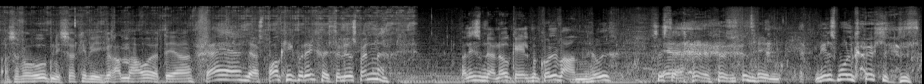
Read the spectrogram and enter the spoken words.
Og så forhåbentlig, så kan vi ramme havøret deroppe. ja, ja, lad os prøve at kigge på det, Chris. Det lyder spændende. Og ligesom der er noget galt med gulvvarmen herude. Synes, Ja. jeg synes, det er en lille smule køligt.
